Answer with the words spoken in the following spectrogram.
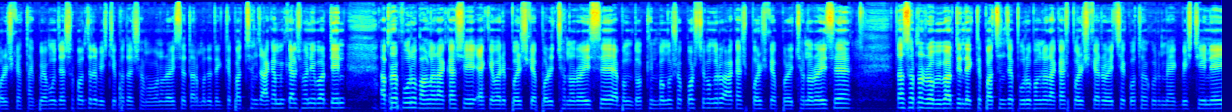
পরিষ্কার থাকবে এবং যেসব অঞ্চলে বৃষ্টিপাতের সম্ভাবনা রয়েছে তার মধ্যে দেখতে পাচ্ছেন যে আগামীকাল শনিবার দিন আপনার পুরো বাংলার আকাশে একেবারে পরিষ্কার পরিচ্ছন্ন রয়েছে এবং দক্ষিণবঙ্গ সহ পশ্চিমবঙ্গেরও আকাশ পরিষ্কার পরিচ্ছন্ন রয়েছে। তাছাড়া আপনার রবিবার দিন দেখতে পাচ্ছেন যে পুরো বাংলার আকাশ পরিষ্কার রয়েছে, কোথাও কোনো মেঘ বৃষ্টি নেই।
